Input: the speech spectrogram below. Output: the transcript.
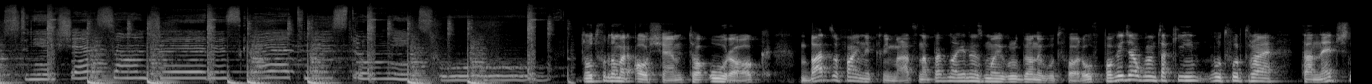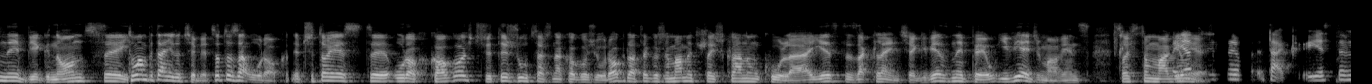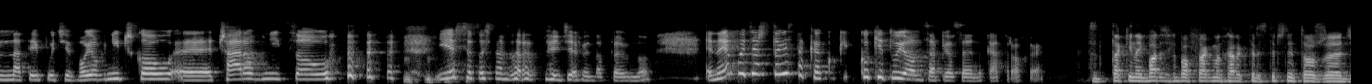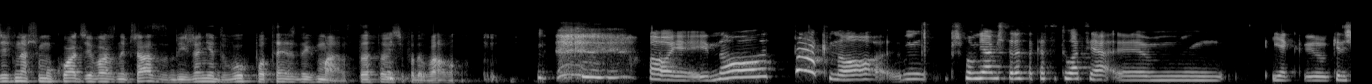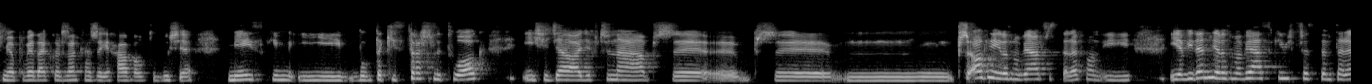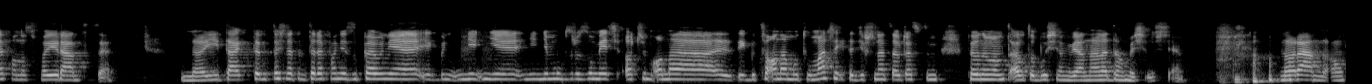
ust niech się sączy dyskretny strumień słów Utwór numer 8 to Urok. Bardzo fajny klimat, na pewno jeden z moich ulubionych utworów. Powiedziałbym taki utwór trochę taneczny, biegnący. Tu mam pytanie do ciebie. Co to za urok? Czy to jest y, urok kogoś, czy ty rzucasz na kogoś urok? Dlatego, że mamy tutaj szklaną kulę, jest zaklęcie, gwiezdny pył i wiedźma, więc coś z tą magią Ja jest. jestem, tak, jestem na tej płycie wojowniczką, e, czarownicą i jeszcze coś tam zaraz znajdziemy na pewno. E, No ja bym powiedziała, że to jest taka koki- kokietująca piosenka trochę. Taki najbardziej chyba fragment charakterystyczny to, że gdzieś w naszym układzie ważny czas, zbliżenie dwóch potężnych mas. To, to mi się podobało. Ojej, no tak, no. Mm, Przypomniała mi się teraz taka sytuacja, jak y, kiedyś mi opowiadała koleżanka, że jechała w autobusie miejskim i był taki straszny tłok i siedziała dziewczyna przy, y, przy, mm, przy oknie i rozmawiała przez telefon i, i ewidentnie rozmawiała z kimś przez ten telefon o swojej randce. No i tak ten ktoś na tym telefonie zupełnie jakby nie, nie, nie, nie mógł zrozumieć, o czym ona, jakby co ona mu tłumaczy i ta dziewczyna cały czas w tym pełnym autobusie mówiła, no ale domyśl się. No rano.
